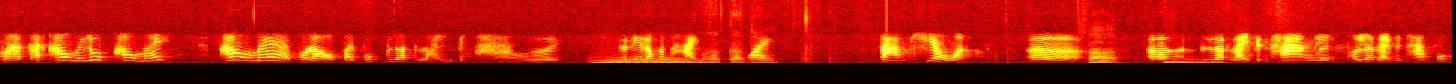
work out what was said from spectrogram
หมากัดเข้าไหมลูกเข้าไหม เข้าแม่พอเราออกไปปุ๊บเลือดไหลเป็นทางเลยอืมทีนี้เราก็ถ่ายหรูมาปกัดไว้สามเขี้ยวอะ เออครับเออเลือดไหลเป็นทางเลย พอเลือดไหลเป็นทางปุ๊บ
